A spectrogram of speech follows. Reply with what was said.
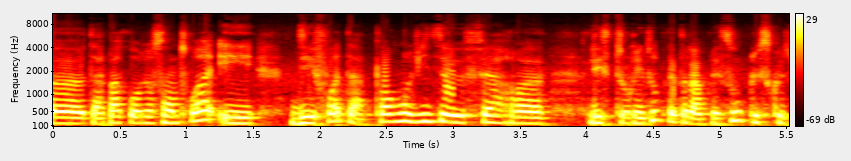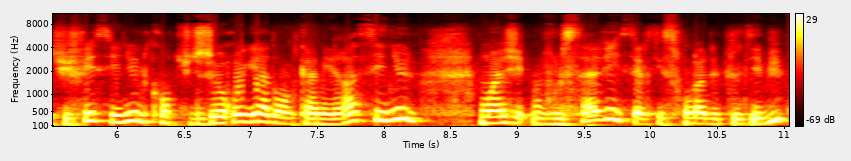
euh, t'as pas confiance en toi et des fois t'as pas envie de faire euh, les stories tout parce que t'as l'impression que ce que tu fais c'est nul. Quand tu te regardes la caméra, c'est nul. Moi, vous le savez, celles qui sont là depuis le début,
